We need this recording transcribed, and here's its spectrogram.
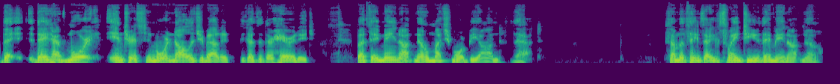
they'd have more interest and more knowledge about it because of their heritage, but they may not know much more beyond that. Some of the things I explained to you, they may not know.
